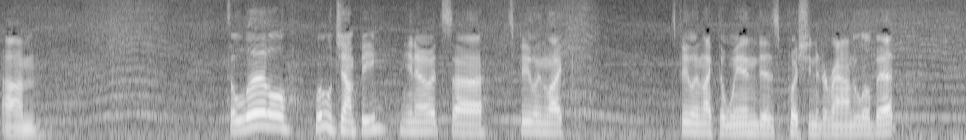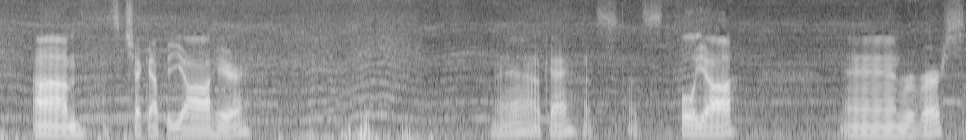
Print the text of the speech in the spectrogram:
Um, it's a little, little jumpy. You know, it's uh, it's feeling like feeling like the wind is pushing it around a little bit. Um, let's check out the yaw here. Yeah, okay, that's that's full yaw and reverse.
